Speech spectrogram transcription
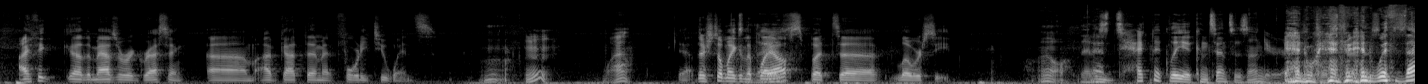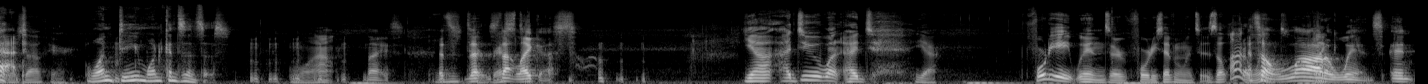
I think uh, the Mavs are regressing. Um, I've got them at 42 wins. Wow, Yeah, they're still making the that is- playoffs, but uh, lower seed. oh, that is and technically a consensus under. And- and- and with that- off here. one team, one consensus. Wow. Nice. That's that's not like us. Yeah, I do want. I yeah, forty-eight wins or forty-seven wins is a lot of That's a lot Like, of wins, and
